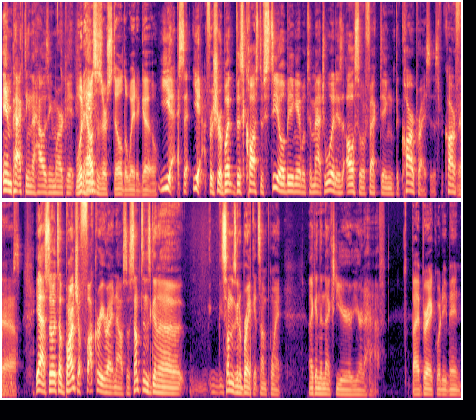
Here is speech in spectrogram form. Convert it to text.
impacting the housing market. wood And- houses are still the way to go. Yes, uh, yeah, for sure. But this cost of steel being able to match wood is also affecting the car prices for car frames. Yeah, so it's a bunch of fuckery right now. So something's gonna something's gonna break at some point, like in the next year, year and a half. By break, what do you mean?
